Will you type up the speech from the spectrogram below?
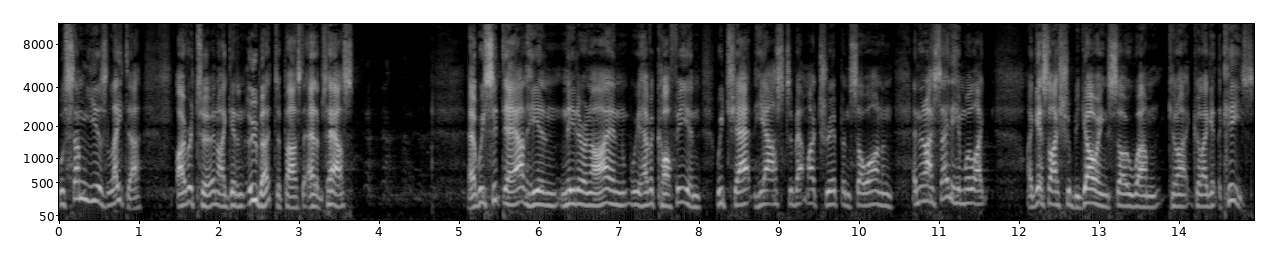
Well, some years later, I return, I get an Uber to Pastor Adam's house. And we sit down, he and Nita and I, and we have a coffee and we chat. He asks about my trip and so on. And, and then I say to him, Well, like, I guess I should be going, so um, can, I, can I get the keys?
